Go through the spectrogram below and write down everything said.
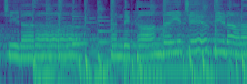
കാഹളം തന്റെ കാന്തയെ ചേർത്തിടാറായി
